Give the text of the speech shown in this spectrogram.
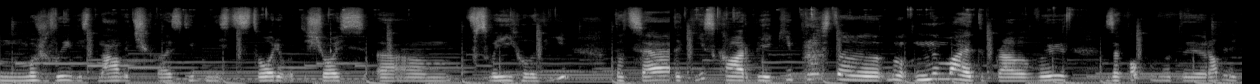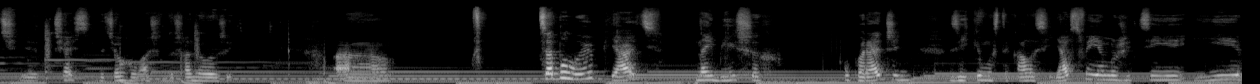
можливість, навичка, здібність створювати щось ем, в своїй голові, то це такий скарб, який просто ну не маєте права ви закопувати, роблячи щось, до чого ваша душа не лежить. Е, Це були п'ять найбільших упереджень, з якими стикалася я в своєму житті, і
